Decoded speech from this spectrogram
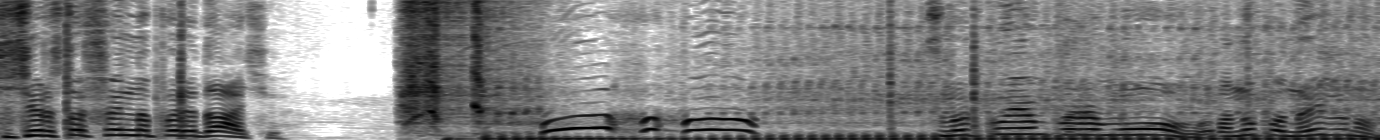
Чи через те, що він на передачі? Смакуємо перемогу. А ну понижено.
